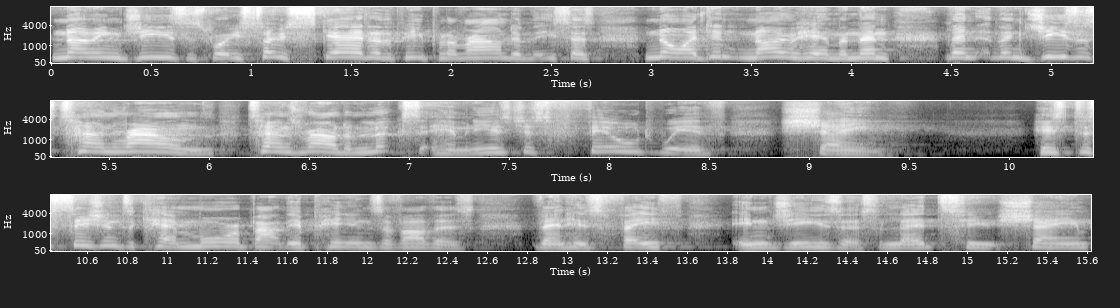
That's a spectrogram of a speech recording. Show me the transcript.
knowing Jesus, where he's so scared of the people around him that he says, No, I didn't know him. And then, then, then Jesus turn round, turns around and looks at him, and he is just filled with shame. His decision to care more about the opinions of others than his faith in Jesus led to shame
